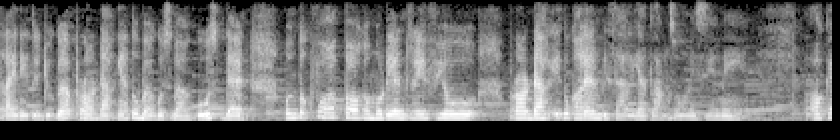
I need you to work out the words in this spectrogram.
Selain itu juga produknya tuh bagus-bagus Dan untuk foto kemudian review produk itu kalian bisa lihat langsung di sini Oke,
